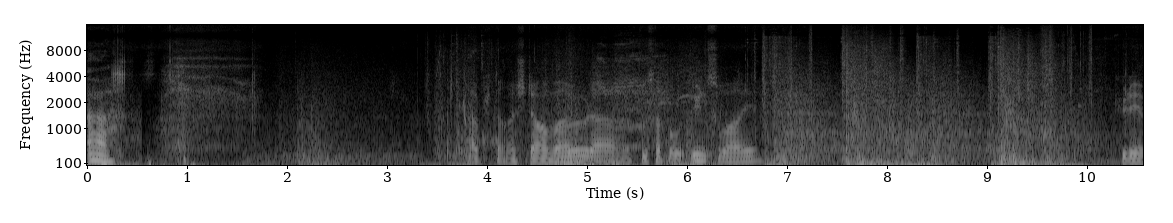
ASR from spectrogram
Ah Ah putain, acheter un 20 euros là, tout ça pour une soirée. Culé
